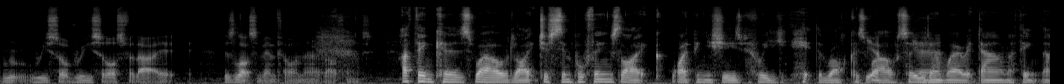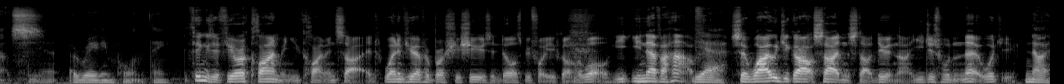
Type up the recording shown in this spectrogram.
re- sort of resource for that. It, there's lots of info on there about things. I think as well, like just simple things like wiping your shoes before you hit the rock as well, so yeah. you don't wear it down. I think that's yeah. a really important thing. The thing is, if you're a climber and you climb inside, when have you ever brushed your shoes indoors before you've got on the wall? You, you never have. Yeah. So why would you go outside and start doing that? You just wouldn't know, would you? No.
